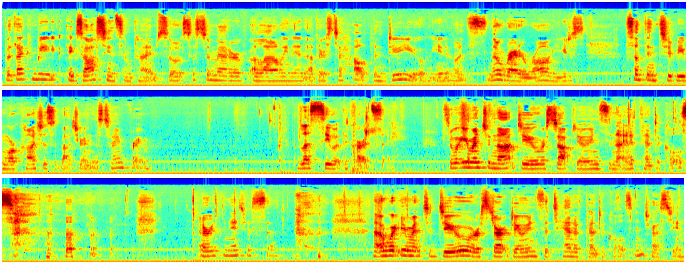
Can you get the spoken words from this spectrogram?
but that can be exhausting sometimes. So it's just a matter of allowing in others to help and do you. You know, it's no right or wrong. You just something to be more conscious about during this time frame. But let's see what the cards say. So what you're meant to not do or stop doing is the Nine of Pentacles. Everything I just said. uh, what you're meant to do or start doing is the Ten of Pentacles. Interesting.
